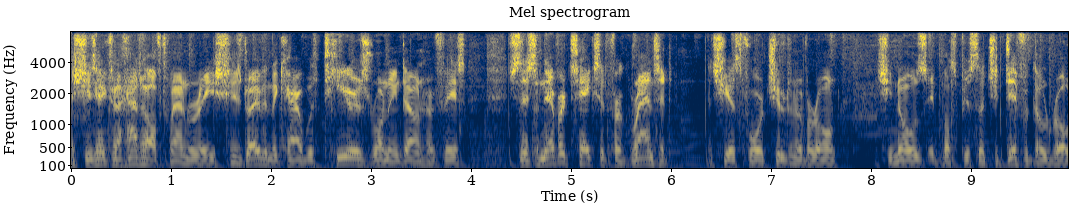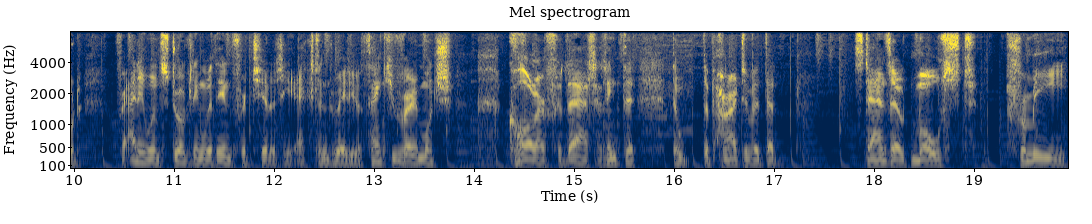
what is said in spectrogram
She takes her hat off to Anne Marie. She's driving the car with tears running down her face. She says she never takes it for granted that she has four children of her own. She knows it must be such a difficult road for anyone struggling with infertility. Excellent radio. Thank you very much, caller, for that. I think the, the, the part of it that stands out most for me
